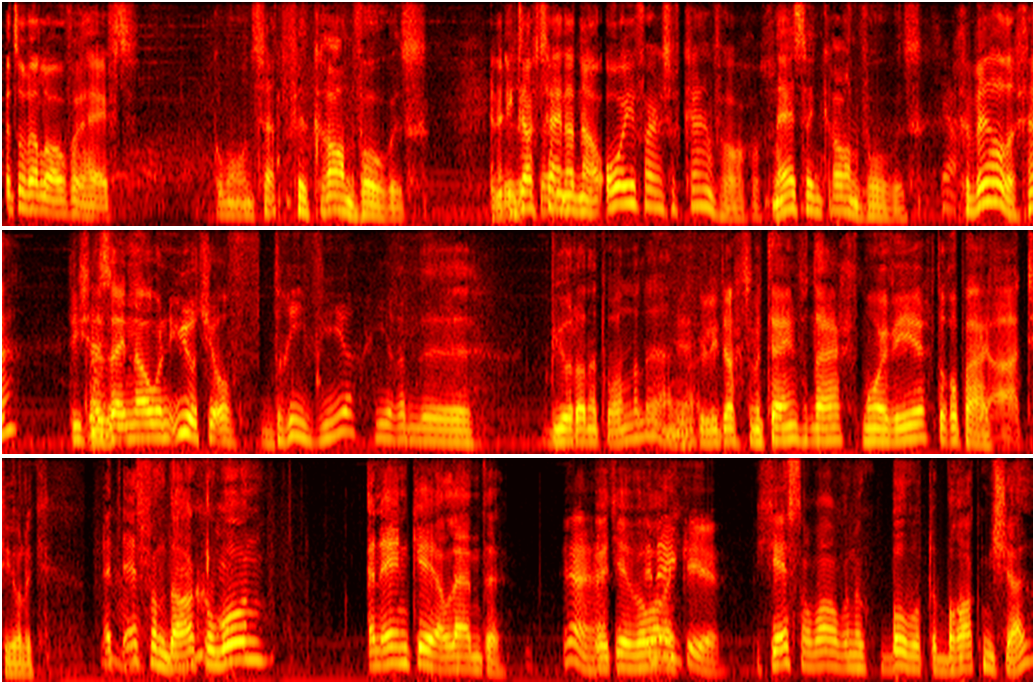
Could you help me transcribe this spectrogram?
het er wel over heeft. Er komen ontzettend veel kraanvogels. Ik dacht, zijn dat nou ooievaars of kraanvogels? Nee, het zijn kraanvogels. Ja. Geweldig, hè? Die zijn, zijn nu een uurtje of drie, vier hier in de buurt aan het wandelen. En ja. Jullie dachten meteen vandaag, mooi weer, erop uit. Ja, tuurlijk. Het is vandaag gewoon in één keer lente. Ja, Weet je, we in waren, één keer. Gisteren waren we nog boven op de Brak Michel.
